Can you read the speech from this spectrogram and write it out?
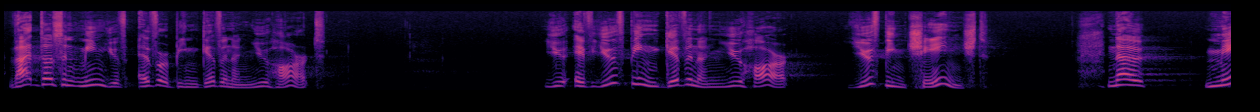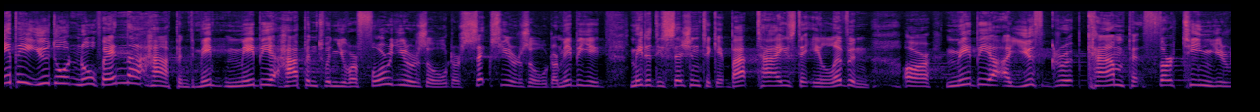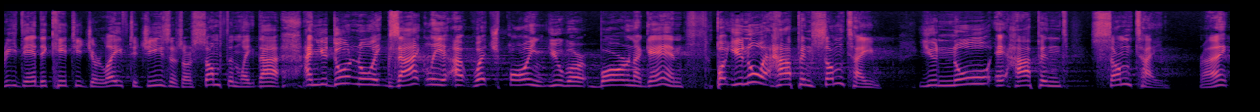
That doesn't mean you've ever been given a new heart. You, if you've been given a new heart, you've been changed. Now, Maybe you don't know when that happened. Maybe, it happened when you were four years old or six years old, or maybe you made a decision to get baptized at 11, or maybe at a youth group camp at 13 you rededicated your life to Jesus, or something like that. And you don't know exactly at which point you were born again, but you know it happened sometime. You know it happened sometime, right?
